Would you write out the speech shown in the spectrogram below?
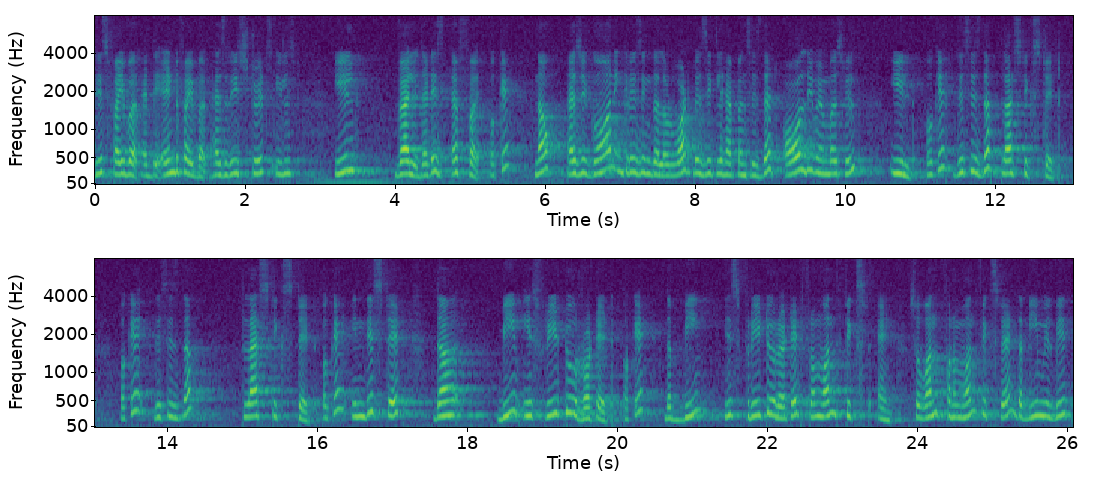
this fiber at the end fiber has reached to its yield, yield value that is Fy okay? Now as we go on increasing the load what basically happens is that all the members will yield okay? This is the plastic state okay? This is the plastic state okay? In this state the beam is free to rotate okay? The beam is free to rotate from one fixed end. So one from one fixed end the beam will be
